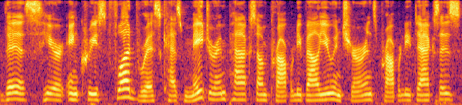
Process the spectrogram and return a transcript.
this here. Increased flood risk has major impacts on property value, insurance, property taxes,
